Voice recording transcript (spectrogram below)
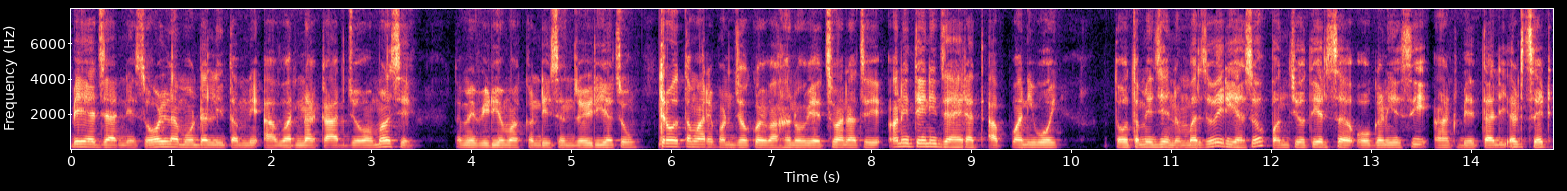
બે હજારને સોળના મોડલની તમને આ વરના કાર જોવા મળશે. તમે વિડીયોમાં કન્ડિશન જોઈ રહ્યા છો. મિત્રો, તમારે પણ જો કોઈ વાહનો વેચવાના છે અને તેની જાહેરાત આપવાની હોય તો તમે જે નંબર જોઈ રહ્યા છો, પંચોતેર છ ઓગણએંસી આઠ બેતાલીસ અડસઠ,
